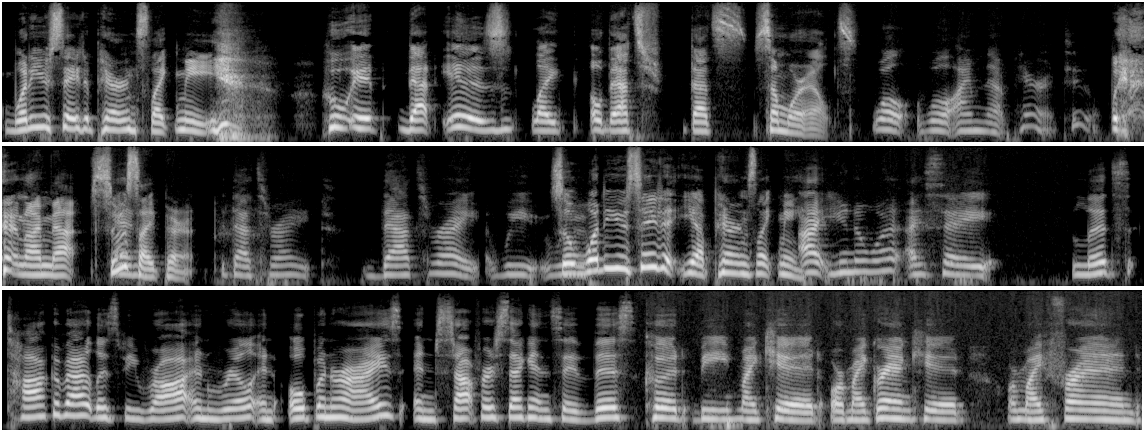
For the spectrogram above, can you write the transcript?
what do you say to parents like me, who it that is like, oh, that's that's somewhere else, Well, well, I'm that parent too. and I'm that suicide parent. That's right. That's right. We So what do you say to yeah parents like me? I you know what? I say let's talk about it. Let's be raw and real and open our eyes and stop for a second and say this could be my kid or my grandkid or my friend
